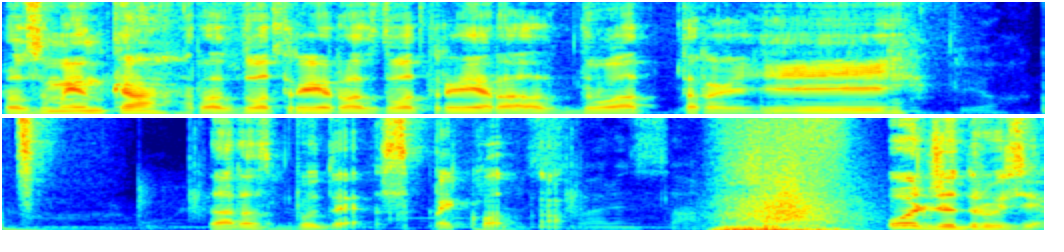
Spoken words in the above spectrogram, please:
Розминка. Раз, два, три, раз, два, три, раз, два, три. Зараз буде спекотно. Отже, друзі,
